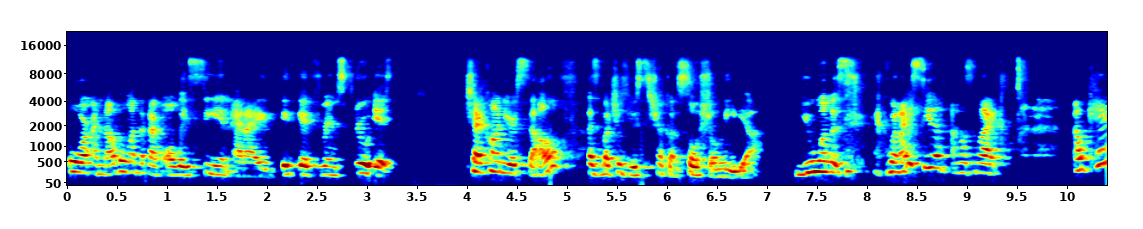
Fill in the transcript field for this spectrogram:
Or another one that I've always seen and I it, it rings through is check on yourself as much as you check on social media. You want to, when I see that, I was like, okay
